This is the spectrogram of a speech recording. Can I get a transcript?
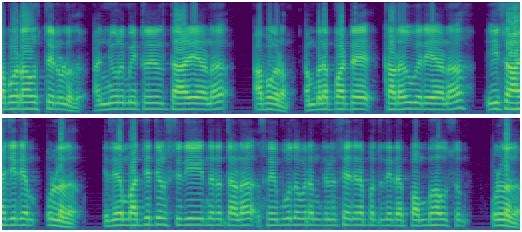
അപകടാവസ്ഥയിലുള്ളത്. അഞ്ഞൂറ് മീറ്ററിൽ താഴെയാണ് അപകടം. അമ്പലപ്പാട്ടെ കടവ് വരെയാണ് ഈ സാഹചര്യം ഉള്ളത്. ഇതിന് മധ്യത്തിൽ സ്ഥിതി ചെയ്യുന്നിടത്താണ് ശ്രീഭൂതപുരം ജലസേചന പദ്ധതിയുടെ പമ്പ് ഹൗസും ഉള്ളത്.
